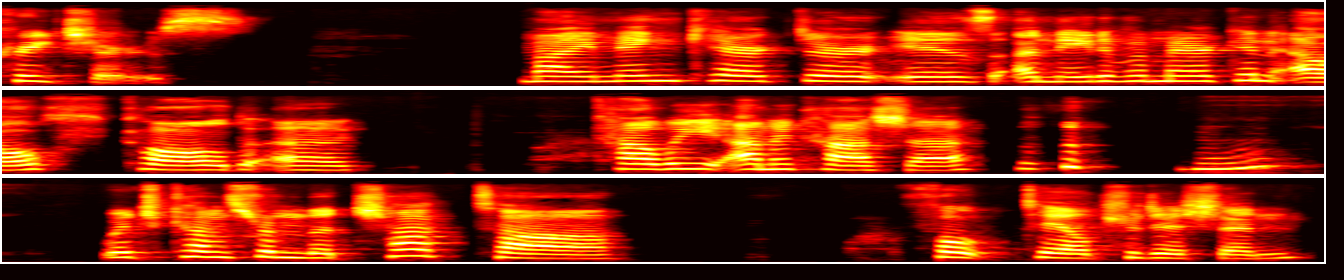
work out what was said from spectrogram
creatures. My main character is a Native American elf called uh, Kawi Anakasha, mm-hmm. Which comes from the Choctaw folktale tradition.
